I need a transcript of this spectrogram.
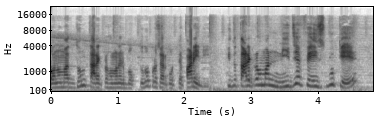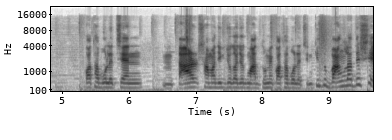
গণমাধ্যম তারেক রহমানের বক্তব্য প্রচার করতে পারেনি। কিন্তু তারেক রহমান নিজে ফেসবুকে কথা বলেছেন তার সামাজিক যোগাযোগ মাধ্যমে কথা বলেছেন কিন্তু বাংলাদেশে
